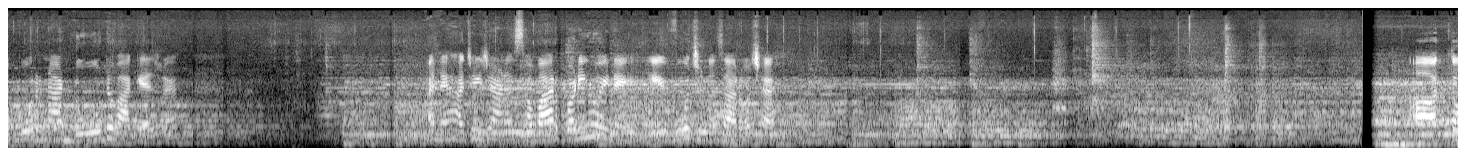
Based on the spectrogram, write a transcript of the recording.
બપોરના દોઢ વાગે છે. અને હજી જાણે સવાર પડી હોય ને, એવો જ નજારો છે. તો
